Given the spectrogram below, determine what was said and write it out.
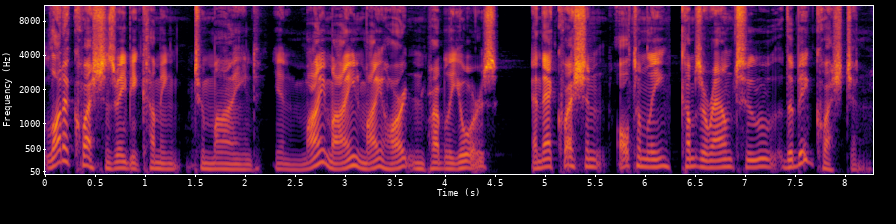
A lot of questions may be coming to mind in my mind, my heart, and probably yours. And that question ultimately comes around to the big question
